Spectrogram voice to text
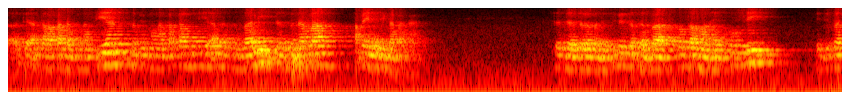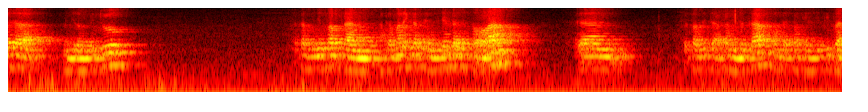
uh, di antara tanda kenabian Nabi mengatakan dia akan kembali dan benarlah apa yang dikatakan. Dan di dalam di sini terdapat keutamaan yang kursi yang dibaca menjelang tidur akan menyebabkan ada malaikat yang menjaga seseorang dan setan tidak akan mendekat sampai pagi hari tiba.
